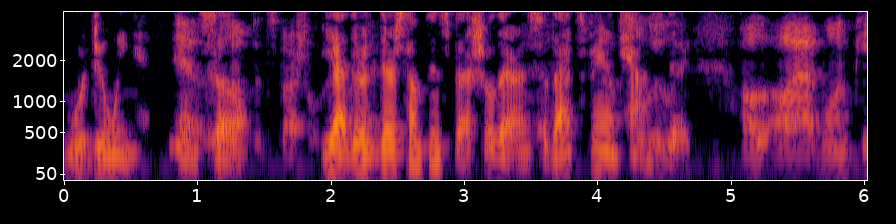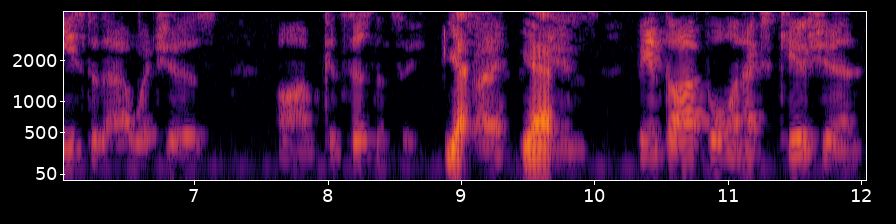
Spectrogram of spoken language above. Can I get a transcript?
we're doing it. Yeah, and so, something special. yeah, there, right? there's something special there. And so that's fantastic. I'll, I'll add one piece to that, which is um, consistency. Yes. Right? Yes. Being thoughtful and execution,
